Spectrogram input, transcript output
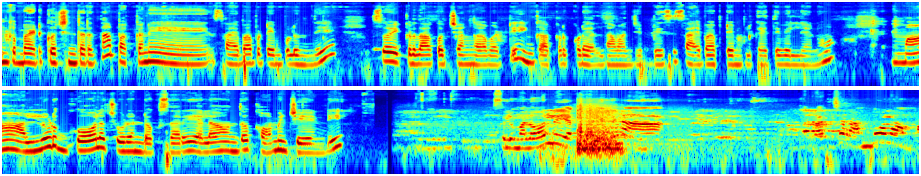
ఇంకా బయటకు వచ్చిన తర్వాత పక్కనే సాయిబాబా టెంపుల్ ఉంది. సో ఇక్కడ దాకా వచ్చాం కాబట్టి ఇంకా అక్కడికి కూడా వెళ్దామని చెప్పేసి సాయిబాబా టెంపుల్కి అయితే వెళ్ళాను. మా అల్లుడు గోల చూడండి ఒకసారి ఎలా ఉందో కామెంట్ చేయండి. అసలు మన వాళ్ళు ఎక్కడికి వెళ్ళినా రచ్చ రంబోలా అమ్మ.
